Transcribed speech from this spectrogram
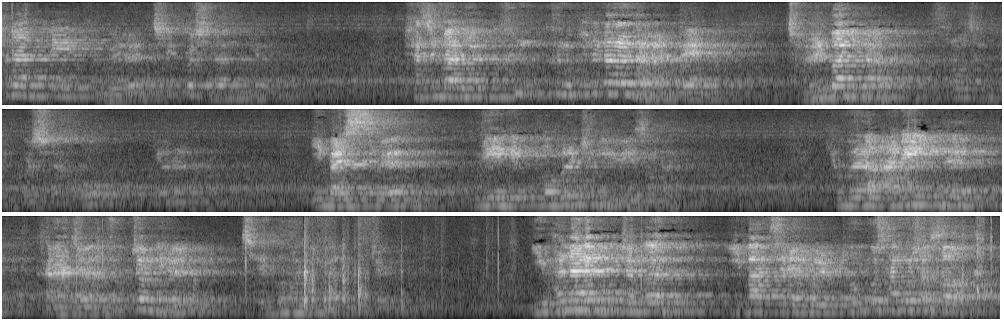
하나님의 교회를 칠 것이라는 이야기입니다. 하지만 이 큰, 큰 환란을 당할 때 절반이나 사로잡힐 것이라고 예언합니다. 이 말씀은 우리에게 법을 주기 위해서는 교회 안에 있는 가라지와 축정리를 제거하기 위한 목적입니다. 이 환란의 목적은 이방 세력을 도구 삼으셔서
